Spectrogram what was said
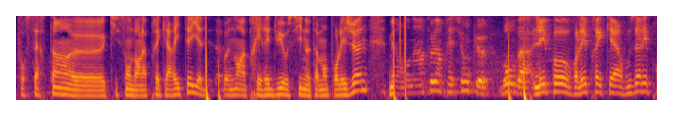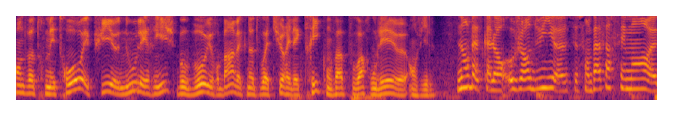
pour certains qui sont dans la précarité. Il y a des abonnements à prix réduit aussi, notamment pour les jeunes. Mais on a un peu l'impression que, bon, bah, les pauvres, les précaires, vous allez prendre votre métro, et puis nous, les riches, bobos, urbains, avec notre voiture électrique, on va pouvoir rouler en ville. Non, parce qu'alors aujourd'hui, euh, ce ne sont pas forcément euh,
